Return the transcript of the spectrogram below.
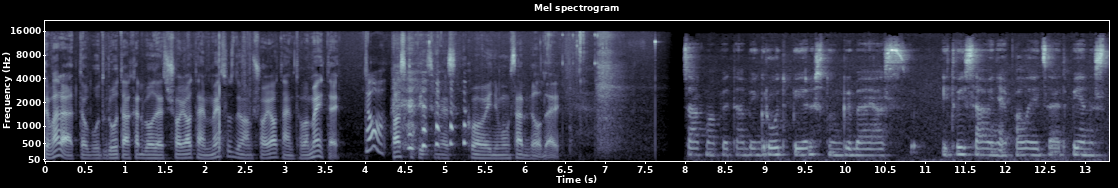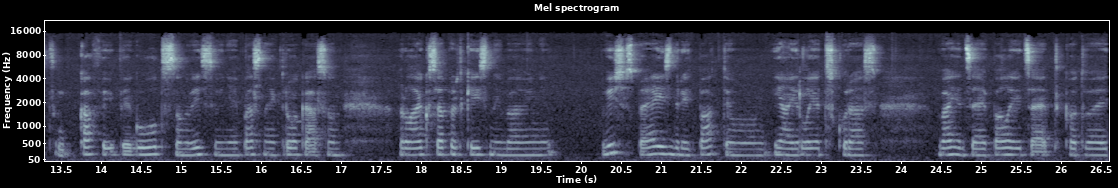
ka varētu tev būt grūtāk atbildēt šo jautājumu, mēs uzdevām šo jautājumu tavai meitai. oh, Paskatīsimies, ko viņa mums atbildēja. Sākumā pie tā bija grūti pierast un gribējās it visā viņai palīdzēt, pienest kafiju pie gultas un visu viņai pasniegt rokās. Un ar laiku sapratu, ka īstenībā viņa visu spēja izdarīt pati. Un, jā, ir lietas, kurās vajadzēja palīdzēt, kaut vai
